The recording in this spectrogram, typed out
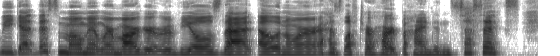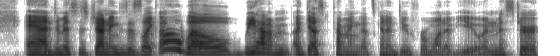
we get this moment where Margaret reveals that Eleanor has left her heart behind in Sussex. And Mrs. Jennings is like, oh, well, we have a, a guest coming that's going to do for one of you. And Mr.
